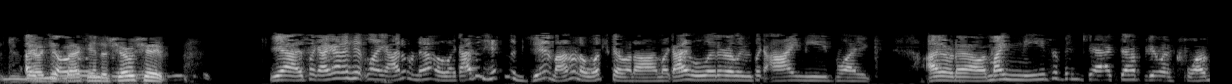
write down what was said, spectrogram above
Just gotta I get totally back into show shape. Yeah, it's like I gotta hit like I don't know, like I've been hitting the gym. I don't know what's going on. Like I literally was like I need like I don't know. My knees have been jacked up doing club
